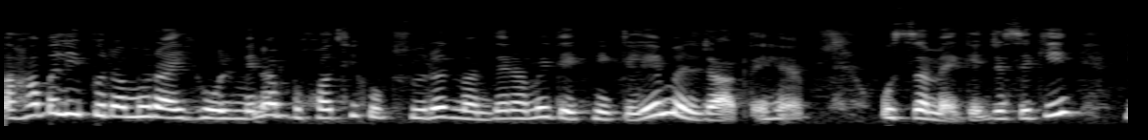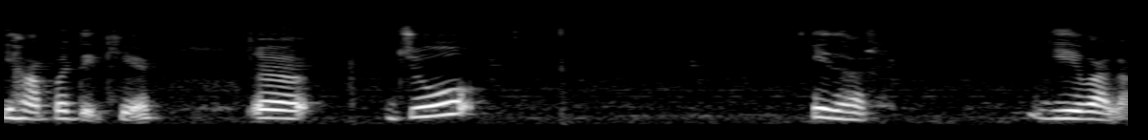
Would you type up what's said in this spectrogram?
महाबलीपुरम और अहोल में ना बहुत ही खूबसूरत मंदिर हमें देखने के लिए मिल जाते हैं उस समय के। जैसे कि यहाँ पर देखिए जो इधर ये वाला,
